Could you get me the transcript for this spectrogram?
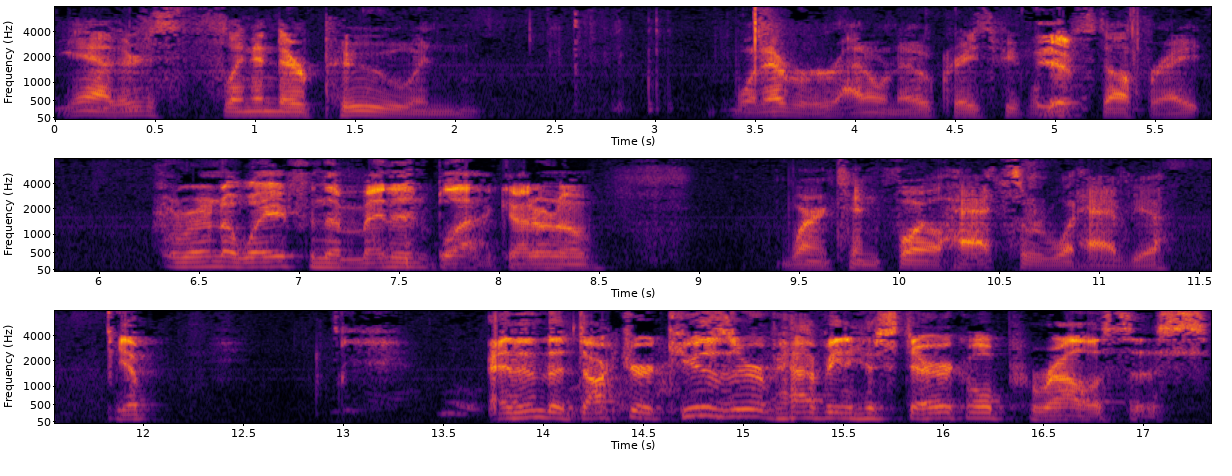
Yeah, they're just flinging their poo and whatever. I don't know. Crazy people Yep. do stuff, right? Running away from the men in black. I don't know. Wearing tinfoil hats or what have you. Yep. And then the doctor accuses her of having hysterical paralysis.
